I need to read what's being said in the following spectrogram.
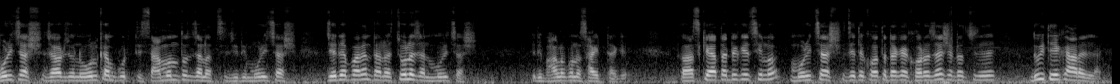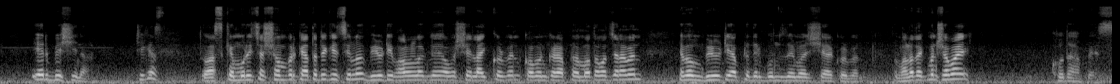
মরিচাষ যাওয়ার জন্য ওয়েলকাম করতেছে। আমন্ত্রণ জানাচ্ছি, যদি মরিচাষ যেতে পারেন তাহলে চলে যান মরিচাষ যদি ভালো কোনো সাইট থাকে। তো আজকে এতটুকুই ছিল। মরিচাষ যেতে কত টাকা খরচ হয় সেটা হচ্ছে দুই থেকে আড়াই লাখ। এর বেশি না, ঠিক আছে? তো আজকে মরিচাষ সম্পর্কে এতটুকুই ছিল। ভিডিওটি ভালো লাগলে অবশ্যই লাইক করবেন কমেন্ট করে আপনার মতামত জানাবেন এবং ভিডিওটি আপনাদের বন্ধুদের মাঝে শেয়ার করবেন। তো ভালো থাকবেন সবাই। খোদা হাফেজ।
